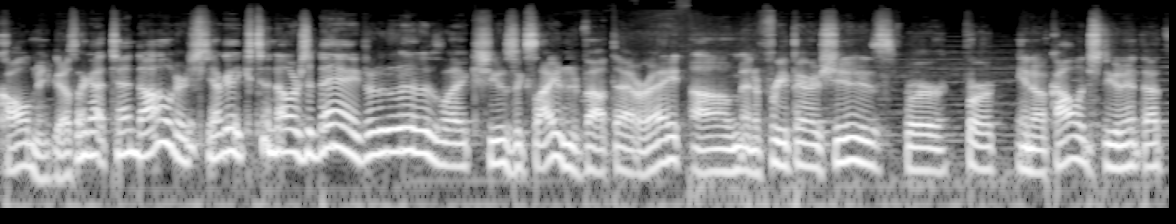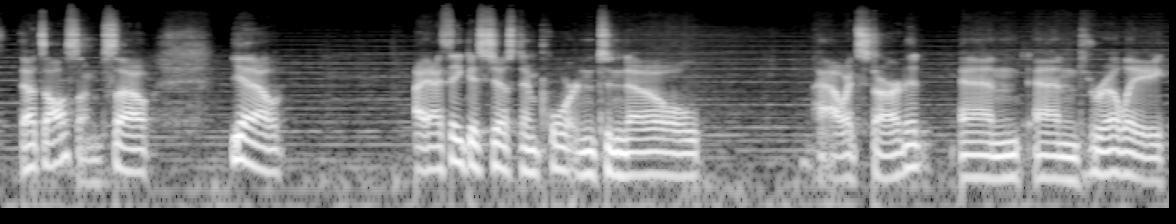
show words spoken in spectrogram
called me. Goes, I got ten dollars. I got ten dollars a day. Like she was excited about that, right? Um, and a free pair of shoes for for you know a college student. That's that's awesome. So, you know, I, I think it's just important to know how it started and and really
